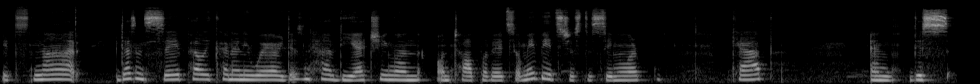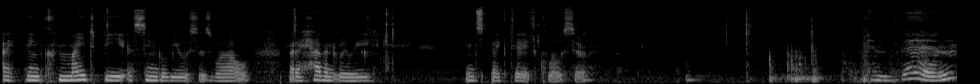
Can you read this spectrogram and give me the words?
it's not, it doesn't say Pelikan anywhere. It doesn't have the etching on, on top of it. So maybe it's just a similar cap. And this, I think, might be a single use as well. But I haven't really inspected it closer. And then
